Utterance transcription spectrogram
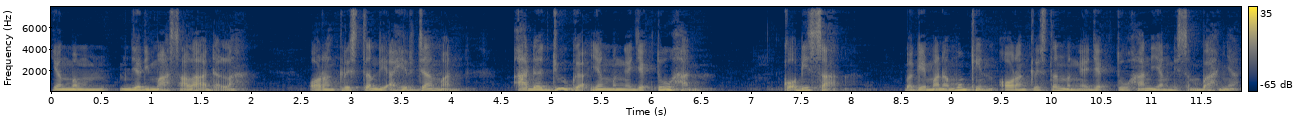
Yang menjadi masalah adalah orang Kristen di akhir zaman ada juga yang mengejek Tuhan. Kok bisa? Bagaimana mungkin orang Kristen mengejek Tuhan yang disembahnya?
